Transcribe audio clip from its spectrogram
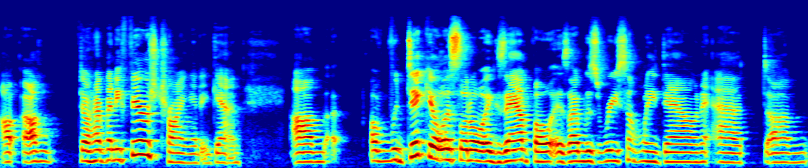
I don't have any fears trying it again. Um, a ridiculous little example is I was recently down at um,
